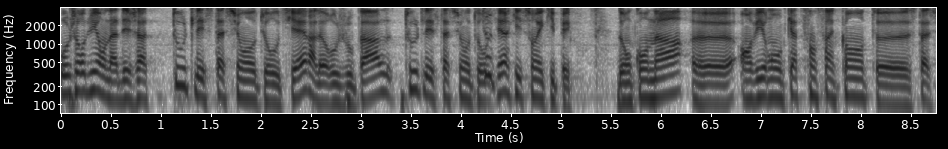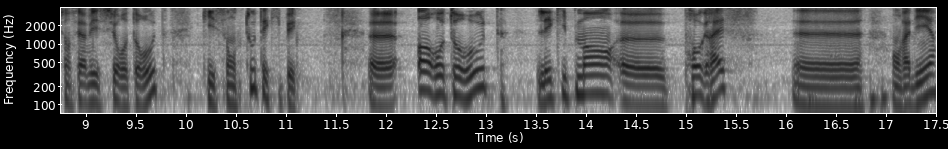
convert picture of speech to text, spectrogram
Aujourd'hui, on a déjà toutes les stations autoroutières, à l'heure où je vous parle, toutes les stations autoroutières qui sont équipées. Donc on a euh, environ 450 euh, stations-service sur autoroute qui sont toutes équipées. Euh, hors autoroute, l'équipement progresse euh, on va dire.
